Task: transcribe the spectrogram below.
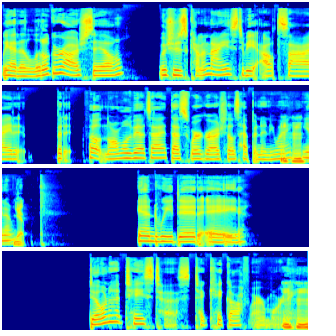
we had a little garage sale, which was kind of nice to be outside, but it felt normal to be outside. That's where garage sales happen anyway, Mhm. you know? Yep. And we did a donut taste test to kick off our morning. hmm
